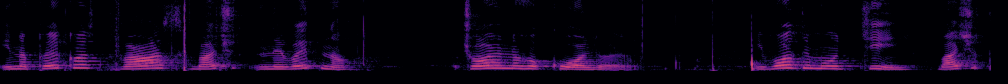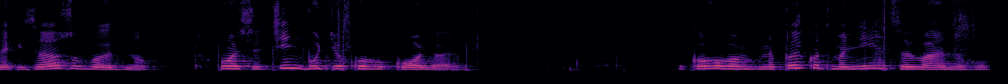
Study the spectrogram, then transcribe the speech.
І, наприклад, вас, бачите, не видно чорного кольору. І вводимо тінь. Бачите, і зразу видно. Ось тінь будь-якого кольору. Якого вам, наприклад, мені зеленого.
